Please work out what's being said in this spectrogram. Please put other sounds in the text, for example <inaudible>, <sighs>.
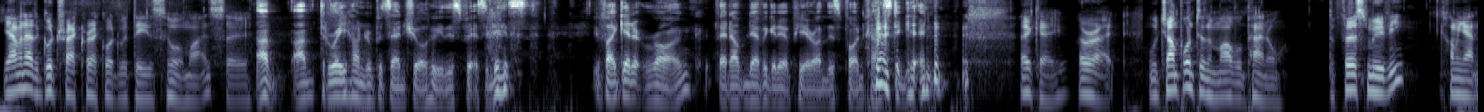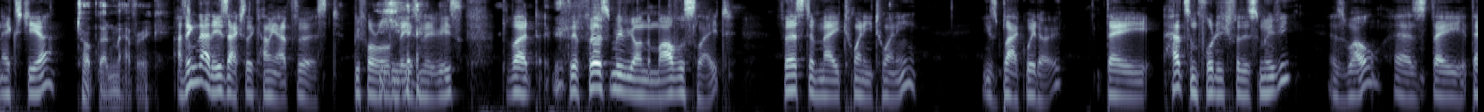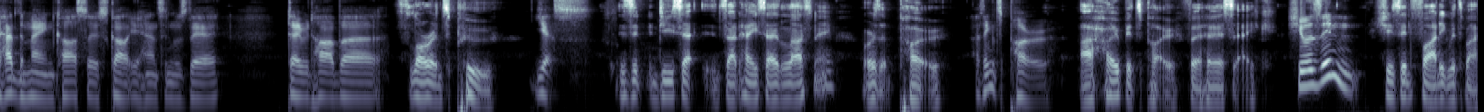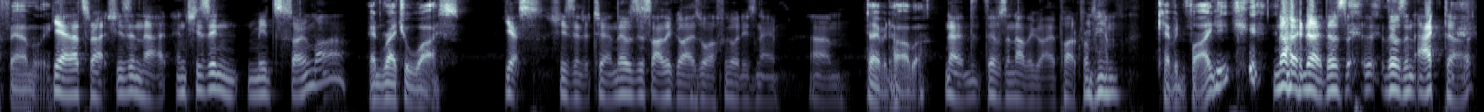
You haven't had a good track record with these who am I, so I'm, I'm 300% sure who this person is. If I get it wrong, then I'm never going to appear on this podcast <laughs> again. okay, all right. We'll jump onto the Marvel panel. The first movie coming out next year. Top Gun Maverick. I think that is actually coming out first before all of these movies. But the first movie on the Marvel slate, 1st of May 2020, is Black Widow. They had some footage for this movie as well as they they had the main cast. So Scarlett Johansson was there, David Harbour. Florence Pugh. Yes, Is it, do you say, is that how you say the last name? Or is it Poe? I think it's Poe. I hope it's Poe for her sake. She was in. She's in Fighting with My Family. Yeah, that's right. She's in that, and she's in Midsommar. And Rachel Weisz. Yes, she's in it too. And there was this other guy as well. I forgot his name. Um, David Harbour. no, th- there was another guy apart from him. <laughs> Kevin Feige. <laughs> No, no, there was there was an actor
